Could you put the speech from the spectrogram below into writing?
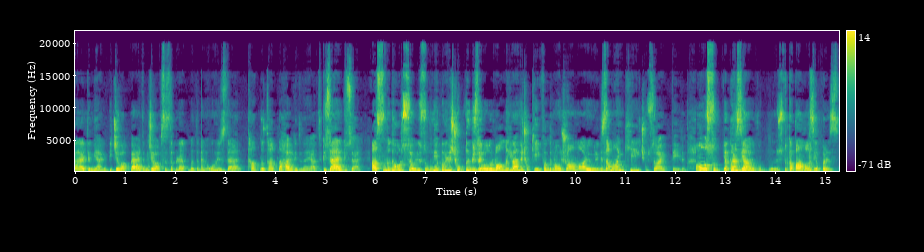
Verdim yani bir cevap verdim cevapsız da bırakmadım. Yani o yüzden tatlı tatlı halledin hayatı. Güzel güzel. Aslında doğru söylüyorsun. Bunu yapabilir çok da güzel olur. Vallahi ben de çok keyif alırım ama şu an var ya öyle bir zaman ki hiç müsait değilim. Ama olsun yaparız yani bunu. Bunun üstü kapanmaz yaparız.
